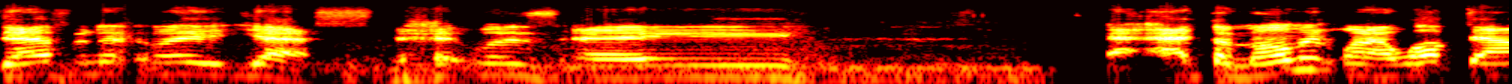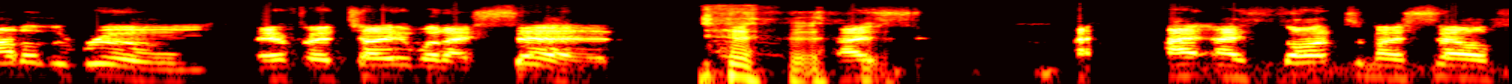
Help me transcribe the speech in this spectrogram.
definitely yes. It was a at the moment when I walked out of the room. After I tell you what I said, I, I I thought to myself,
